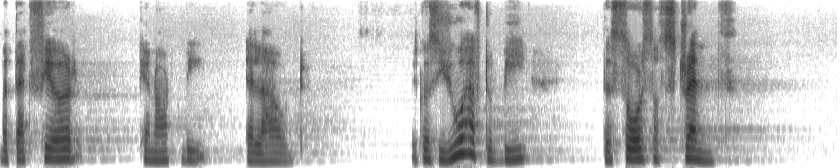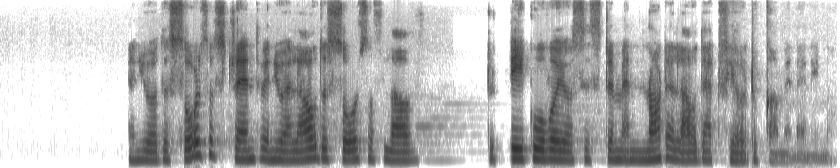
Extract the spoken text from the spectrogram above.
But that fear cannot be allowed because you have to be the source of strength. And you are the source of strength when you allow the source of love to take over your system and not allow that fear to come in anymore.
